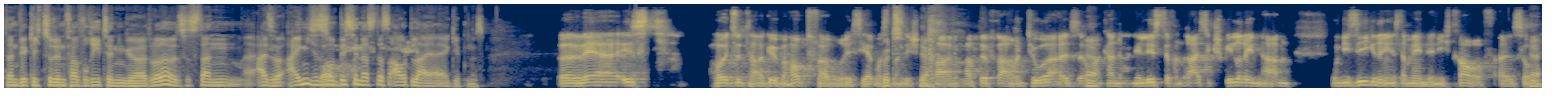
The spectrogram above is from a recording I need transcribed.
dann wirklich zu den Favoritinnen gehört, oder? Es ist dann, also eigentlich ist es so ein bisschen das, das Outlier-Ergebnis. Äh, wer ist heutzutage überhaupt favorisiert, muss Gut, man sich ja. fragen, auf der Frauentour. Also ja. man kann eine Liste von 30 Spielerinnen haben und die Siegerin ist am Ende nicht drauf. Also ja.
